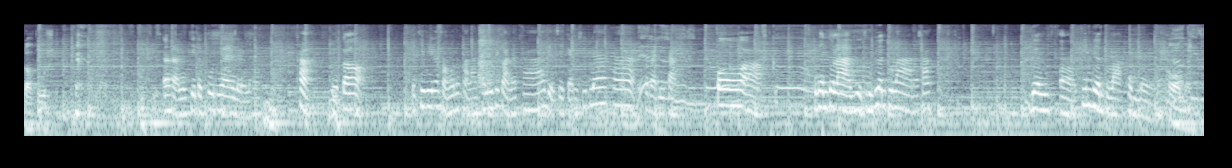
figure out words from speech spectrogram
bra torsk. อาหารบางทีจะพูดง่ายเลยนะคะ ค่ะ แล้วก็ในคลิปนี้เราสองคนต้องขอลาแค่นี้ไปก่อนนะคะ เดี๋ยวเจอกันคลิปหน้าค่ะ สวัสดีค่ะโปรอ่าเดือนตุลาอยู่ถึงเดือนตุลานะคะ เดือนอ่าสิ้นเดือนตุลาคมเลยนะคะ Amen.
